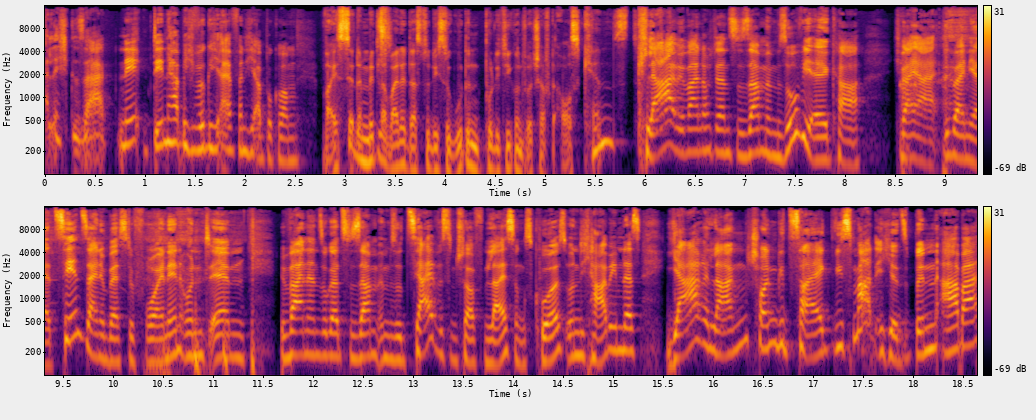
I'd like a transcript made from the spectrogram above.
ehrlich gesagt, nee, den habe ich wirklich einfach nicht abbekommen. Weißt du denn mittlerweile, dass du dich so gut in Politik und Wirtschaft auskennst? Klar, wir waren doch dann zusammen im Sovi-LK. Ich war ja über ein Jahrzehnt seine beste Freundin und ähm, wir waren dann sogar zusammen im Sozialwissenschaften-Leistungskurs und ich habe ihm das jahrelang schon gezeigt, wie smart ich jetzt bin. Aber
